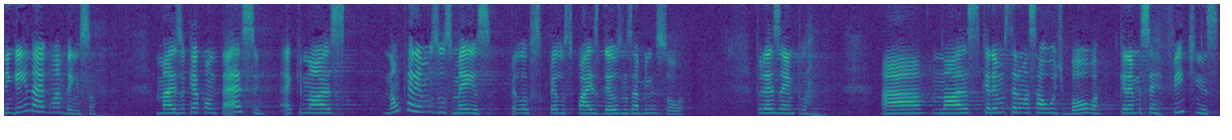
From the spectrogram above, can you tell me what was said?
Ninguém nega uma bênção. Mas o que acontece é que nós não queremos os meios pelos, pelos quais Deus nos abençoa. Por exemplo, a, nós queremos ter uma saúde boa, queremos ser fitness,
